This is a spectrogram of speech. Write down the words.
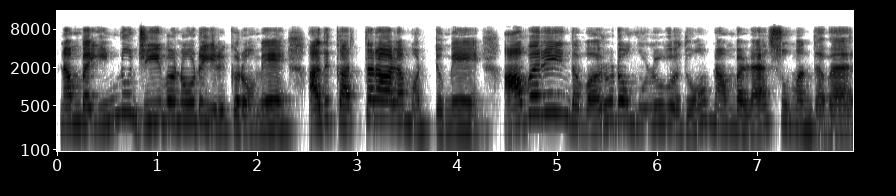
நம்ம இன்னும் ஜீவனோடு இருக்கிறோமே. அது கர்த்தரால மட்டுமே. அவரே இந்த வருடம் முழுவதும் நம்மள சுமந்தவர்.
